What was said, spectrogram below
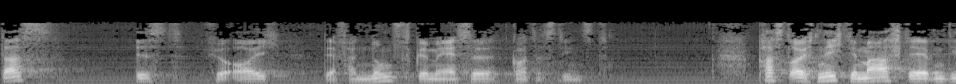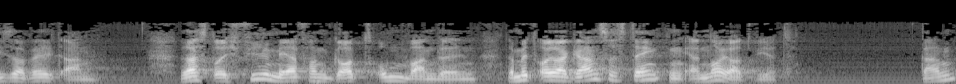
Das ist für euch der vernunftgemäße Gottesdienst. Passt euch nicht den Maßstäben dieser Welt an. Lasst euch vielmehr von Gott umwandeln, damit euer ganzes Denken erneuert wird. Dann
